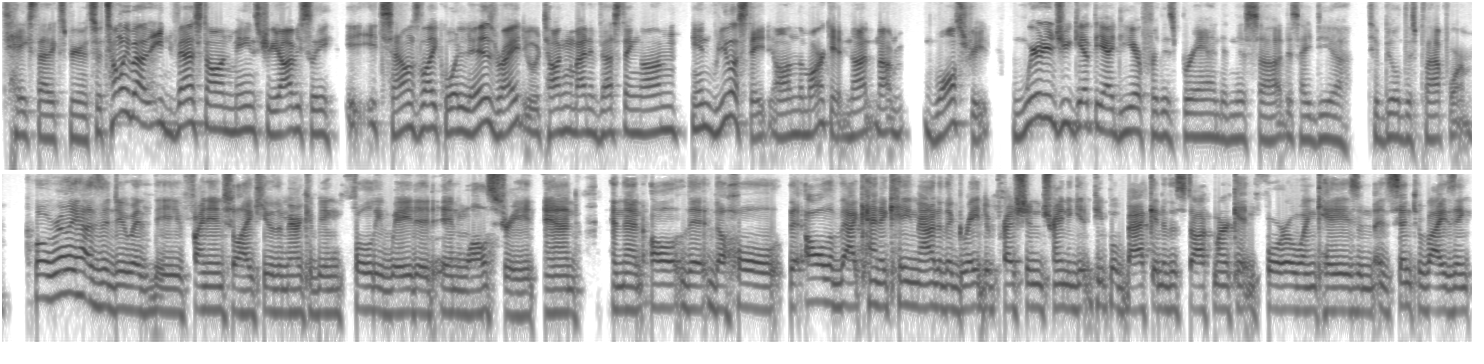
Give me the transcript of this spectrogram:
takes that experience. So tell me about invest on Main Street. Obviously, it, it sounds like what it is, right? We're talking about investing on in real estate on the market, not not Wall Street. Where did you get the idea for this brand and this uh, this idea to build this platform? Well, it really has to do with the financial IQ of America being fully weighted in Wall Street, and and then all the the whole that all of that kind of came out of the Great Depression, trying to get people back into the stock market and 401ks and incentivizing.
